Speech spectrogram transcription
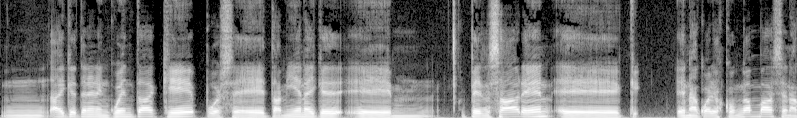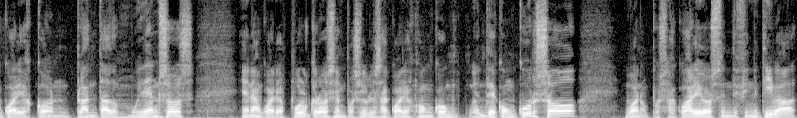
Mm, hay que tener en cuenta que pues eh, también hay que pensar en, en acuarios con gambas, en acuarios con plantados muy densos, en acuarios pulcros, en posibles acuarios de concurso, bueno, pues acuarios en definitiva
